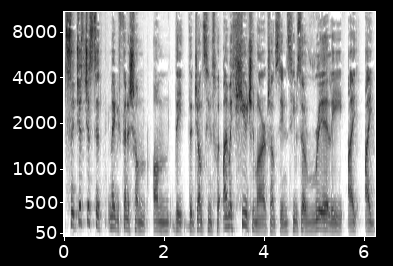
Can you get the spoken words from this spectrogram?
So just, just to maybe finish on, on the, the John Stevens point, I'm a huge admirer of John Stevens. He was a really, I, I,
